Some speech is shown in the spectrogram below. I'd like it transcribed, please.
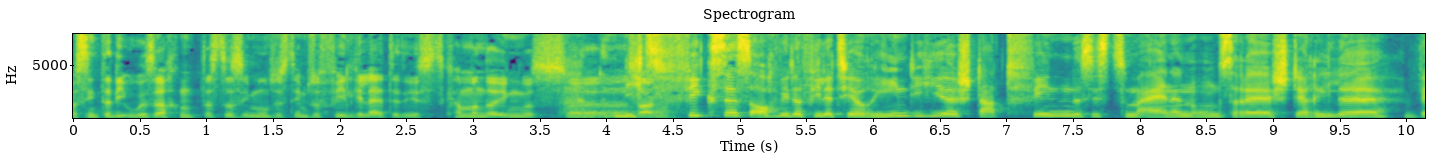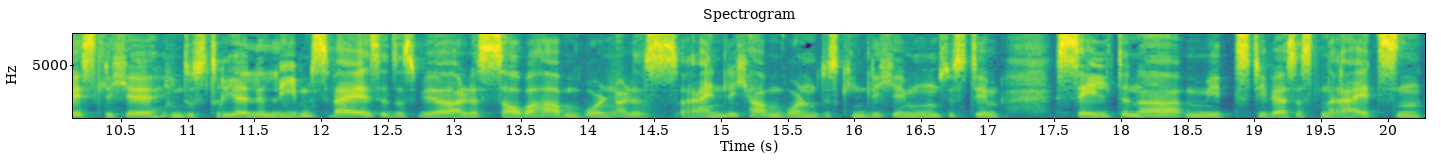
Was sind da die Ursachen, dass das Immunsystem so fehlgeleitet ist? Kann man da irgendwas äh, Nichts sagen? Fixes, auch wieder viele Theorien, die hier stattfinden. Das ist zum einen unsere sterile westliche industrielle Lebensweise, dass wir alles sauber haben wollen, alles reinlich haben wollen und das kindliche Immunsystem seltener mit diversesten Reizen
